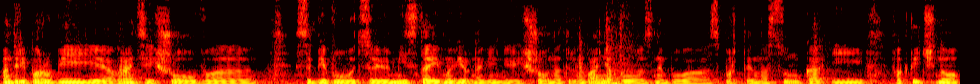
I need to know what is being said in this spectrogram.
Андрій Порубій вранці йшов е, собі вулицею міста. Ймовірно, він йшов на тренування, бо з ним була спортивна сумка, і фактично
